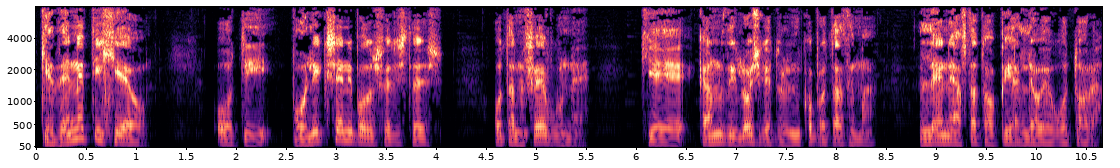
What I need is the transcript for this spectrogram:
Και δεν είναι τυχαίο ότι πολλοί ξένοι ποδοσφαιριστές όταν φεύγουν και κάνουν δηλώσεις για το ελληνικό πρωτάθλημα λένε αυτά τα οποία λέω εγώ τώρα.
